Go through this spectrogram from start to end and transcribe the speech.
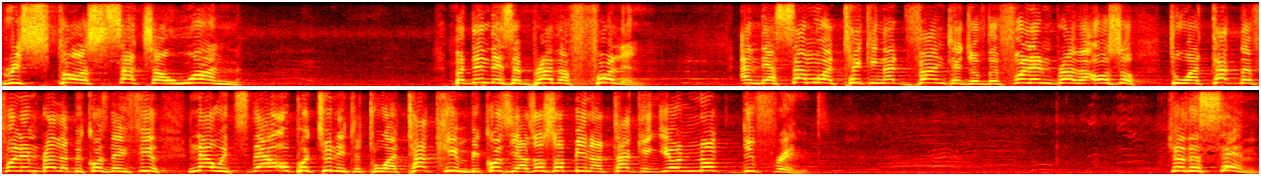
restore such a one. But then there's a brother fallen and there are some who are taking advantage of the fallen brother also to attack the fallen brother because they feel now it's their opportunity to attack him because he has also been attacking. You're not different. You're the same.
